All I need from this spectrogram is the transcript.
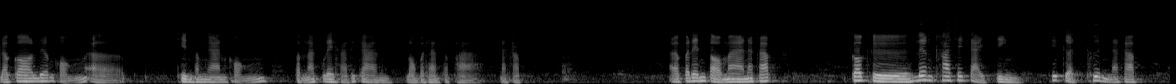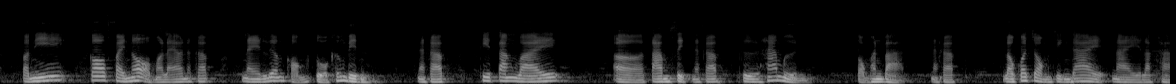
แล้วก็เรื่องของออทีมทำงานของสำนักเลขาธิการรองประธานสภานะครับประเด็นต่อมานะครับ ก็คือเรื่องค่าใช้จ่ายจริงที่เกิดขึ้นนะครับ ตอนนี้ก็ไฟนอลออกมาแล้วนะครับ ในเรื่องของตั๋วเครื่องบินนะครับ ที่ตั้งไว้ตามสิทธิ์นะครับคือ 52,000 บาทนะครับ เราก็จองจริงได้ในราคา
